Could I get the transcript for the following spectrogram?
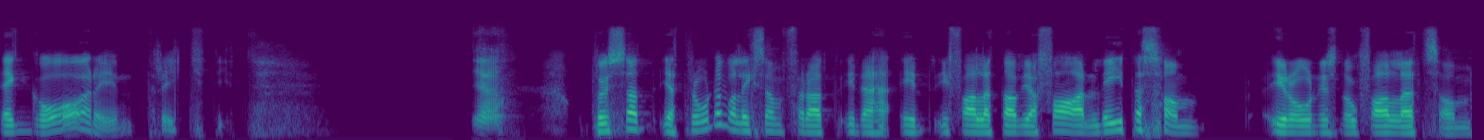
det går inte riktigt. Ja. Plus att jag tror det var liksom för att i, här, i, i fallet av Jafar lite som ironiskt nog fallet som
